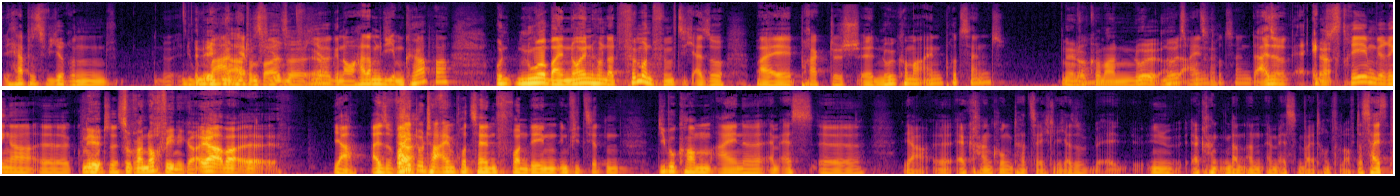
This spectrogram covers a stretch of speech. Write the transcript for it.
Herpesviren, äh, die In Art und Weise, 4, ja. genau, haben die im Körper. Und nur bei 955, also bei praktisch äh, 0,1 Prozent, Nee, 0,01 Prozent. Also extrem ja. geringer äh, Quote. Nee, sogar noch weniger. Ja, aber äh, ja, also weit ja. unter einem Prozent von den Infizierten, die bekommen eine MS-Erkrankung äh, ja, äh, tatsächlich. Also äh, erkranken dann an MS im weiteren Verlauf. Das heißt,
